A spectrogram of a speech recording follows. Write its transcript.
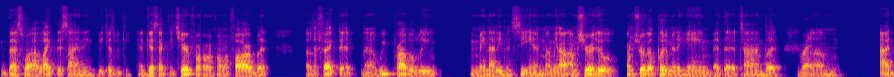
that's why I like the signing because we. Can, I guess I can cheer for him from afar, but uh, the fact that uh, we probably may not even see him. I mean, I, am sure he'll. I'm sure they'll put him in a game at that time, but right. Um, I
